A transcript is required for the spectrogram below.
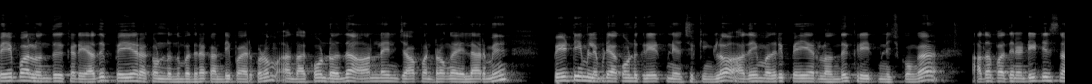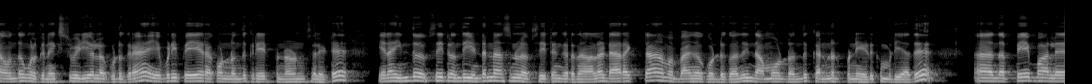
பேபால் வந்து கிடையாது. பேயர் அக்கௌண்ட் வந்து பார்த்திங்கன்னா கண்டிப்பாக இருக்கணும். அந்த அக்கௌண்ட் வந்து ஆன்லைன் ஜாப் பண்ணுறவங்க எல்லாருமே பேடிஎம்மில் எப்படி அக்கௌண்ட் க்ரியேட் பண்ணி வச்சுருக்கீங்களோ அதே மாதிரி பேயரில் வந்து க்ரியேட் பண்ணி வச்சுக்கோங்க அதை பற்றின டீட்டெயில்ஸ் நான் வந்து உங்களுக்கு நெக்ஸ்ட் வீடியோவில் கொடுக்குறேன். எப்படி பேயர் அக்கௌண்ட் வந்து க்ரியேட் பண்ணணும்னு சொல்லிட்டு. ஏன்னா இந்த வெப்சைட் வந்து இன்டர்நேஷனல் வெப்சைட்டுங்கிறதுனால டேரெக்டாக நம்ம பேங்க் அக்கௌண்ட்டுக்கு வந்து இந்த அமௌண்ட் வந்து கன்வெர்ட் பண்ணி எடுக்க முடியாது. இந்த பேபாலு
